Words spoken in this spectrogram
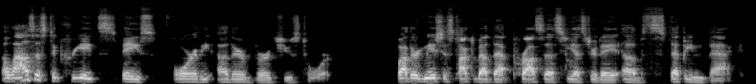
allows us to create space for the other virtues to work. Father Ignatius talked about that process yesterday of stepping back,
